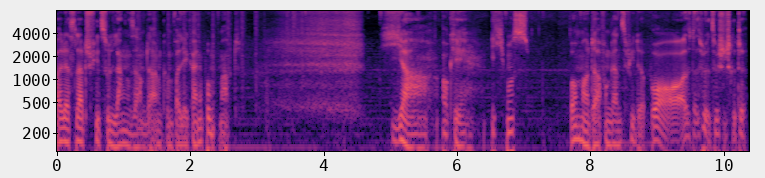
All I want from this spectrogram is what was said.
Weil der Sludge viel zu langsam da ankommt, weil ihr keine Pumpen habt. Ja, okay. Ich muss... Wir davon ganz viele. Boah, sind das für Zwischenschritte.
